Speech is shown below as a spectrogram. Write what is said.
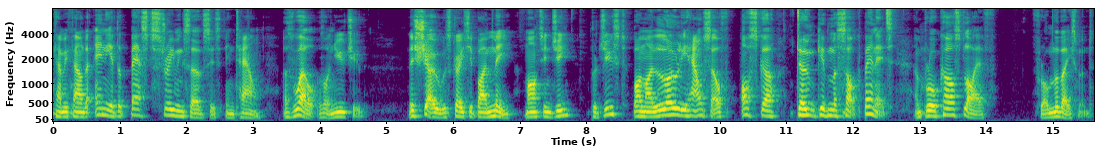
can be found at any of the best streaming services in town, as well as on YouTube. This show was created by me, Martin G, produced by my lowly house elf, Oscar Don't Give 'em a Sock Bennett, and broadcast live from the basement.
